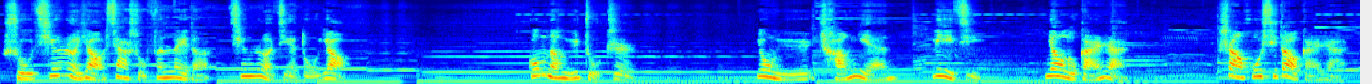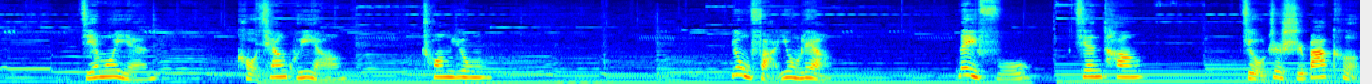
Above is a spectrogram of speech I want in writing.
属清热药下属分类的清热解毒药。功能与主治：用于肠炎、痢疾、尿路感染、上呼吸道感染、结膜炎、口腔溃疡、疮痈。用法用量：内服，煎汤，九至十八克。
